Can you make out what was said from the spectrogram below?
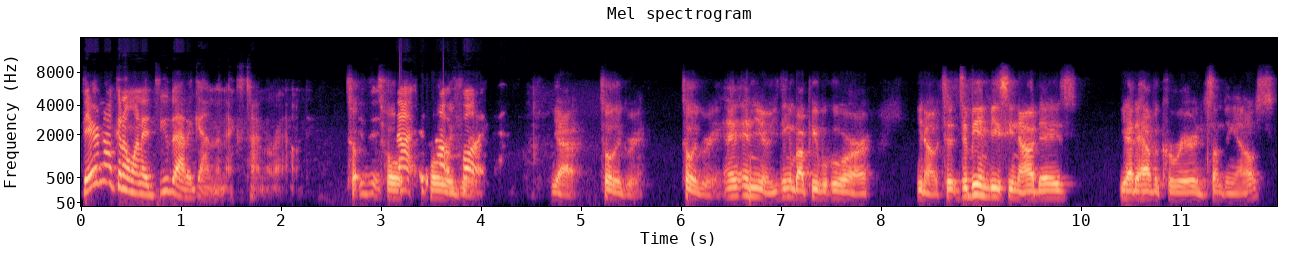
They're not going to want to do that again the next time around. it's, to- not, it's totally not fun. Yeah, totally agree. Totally agree. And, and you know, you think about people who are, you know, to, to be in VC nowadays, you had to have a career in something else.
